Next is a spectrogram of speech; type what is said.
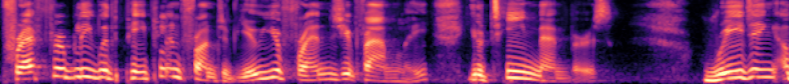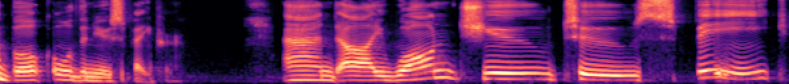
preferably with people in front of you, your friends, your family, your team members, reading a book or the newspaper and I want you to speak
